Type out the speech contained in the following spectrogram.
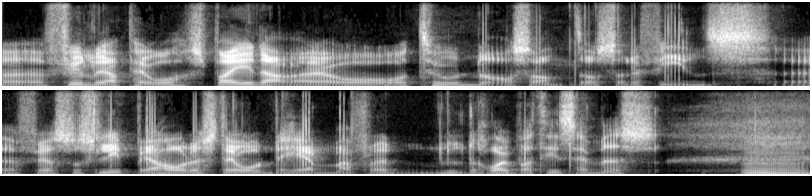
eh, fyller jag på spridare och tunnor och sånt och så det finns. Eh, för så slipper jag ha det stående hemma för det drar ju bara till sig möss. Mm.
